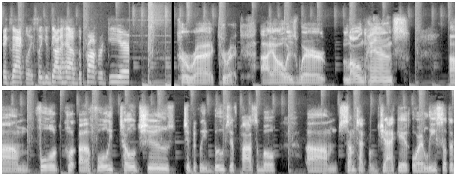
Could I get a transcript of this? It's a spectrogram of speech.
Exactly. So you've got to have the proper gear. Correct. Correct. I always wear long pants, um, full, uh, fully toed shoes, typically boots if possible, um, some type of jacket or at least something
